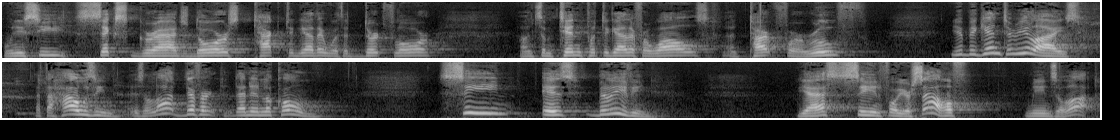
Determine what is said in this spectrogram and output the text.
When you see six garage doors tacked together with a dirt floor, and some tin put together for walls, and tarp for a roof, you begin to realize that the housing is a lot different than in Lacombe. Seeing is believing. Yes, seeing for yourself means a lot.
